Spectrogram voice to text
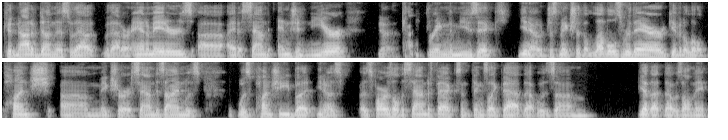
could not have done this without without our animators. Uh, I had a sound engineer yeah kind of bring the music you know just make sure the levels were there give it a little punch um, make sure our sound design was was punchy but you know as as far as all the sound effects and things like that that was um yeah that that was all me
